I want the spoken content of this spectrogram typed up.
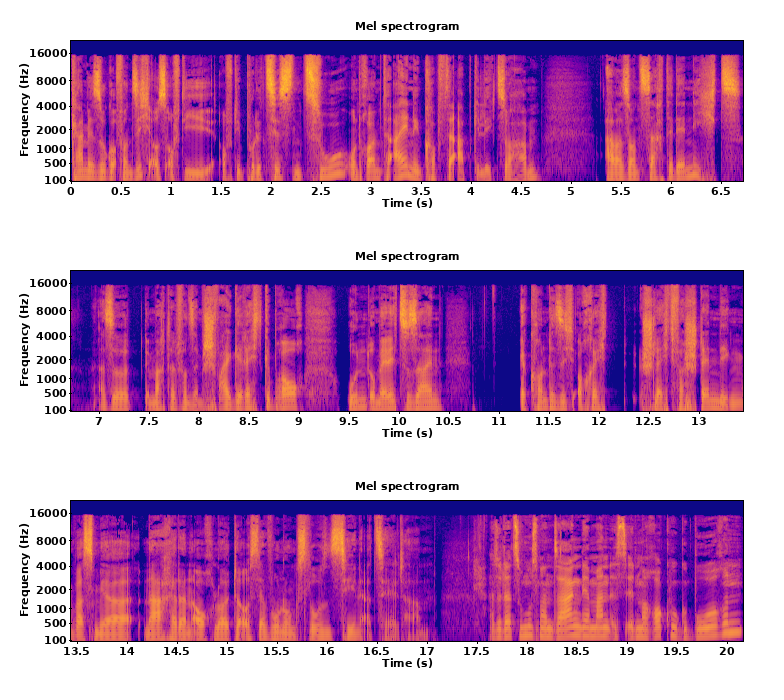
kam ja sogar von sich aus auf die, auf die Polizisten zu und räumte ein, den Kopf da abgelegt zu haben. Aber sonst sagte der nichts. Also der macht halt von seinem Schweigerecht Gebrauch und um ehrlich zu sein, er konnte sich auch recht schlecht verständigen, was mir nachher dann auch Leute aus der wohnungslosen Szene erzählt haben. Also dazu muss man sagen, der Mann ist in Marokko geboren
